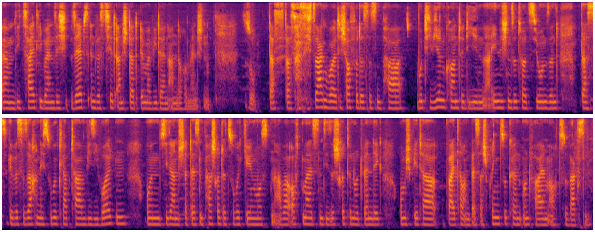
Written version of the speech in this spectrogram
ähm, die Zeit lieber in sich selbst investiert, anstatt immer wieder in andere Menschen. So, das ist das, was ich sagen wollte. Ich hoffe, dass es ein paar motivieren konnte, die in einer ähnlichen Situation sind, dass gewisse Sachen nicht so geklappt haben, wie sie wollten und sie dann stattdessen ein paar Schritte zurückgehen mussten. Aber oftmals sind diese Schritte notwendig, um später weiter und besser springen zu können und vor allem auch zu wachsen.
